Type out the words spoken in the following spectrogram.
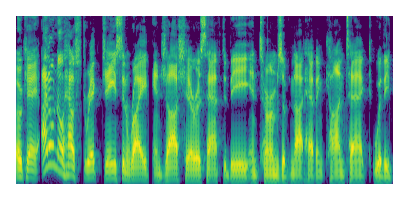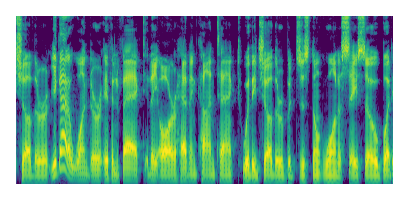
Okay, I don't know how strict Jason Wright and Josh Harris have to be in terms of not having contact with each other. You got to wonder if, in fact, they are having contact with each other, but just don't want to say so. But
